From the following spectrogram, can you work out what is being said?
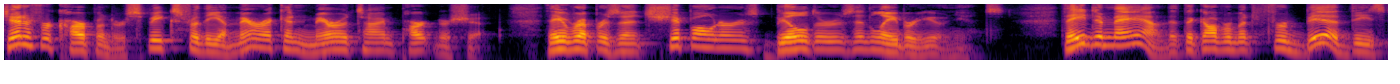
Jennifer Carpenter speaks for the American Maritime Partnership. They represent ship owners, builders, and labor unions. They demand that the government forbid these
